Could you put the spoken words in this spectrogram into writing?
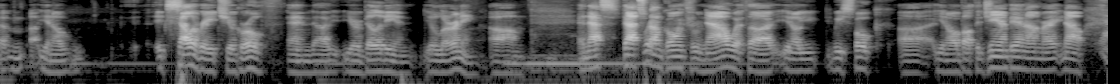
um, uh, you know, accelerates your growth and uh, your ability and your learning. Um, and that's that's what I'm going through now. With uh, you know, you, we spoke uh, you know, about the jam band I'm right now. Yeah.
